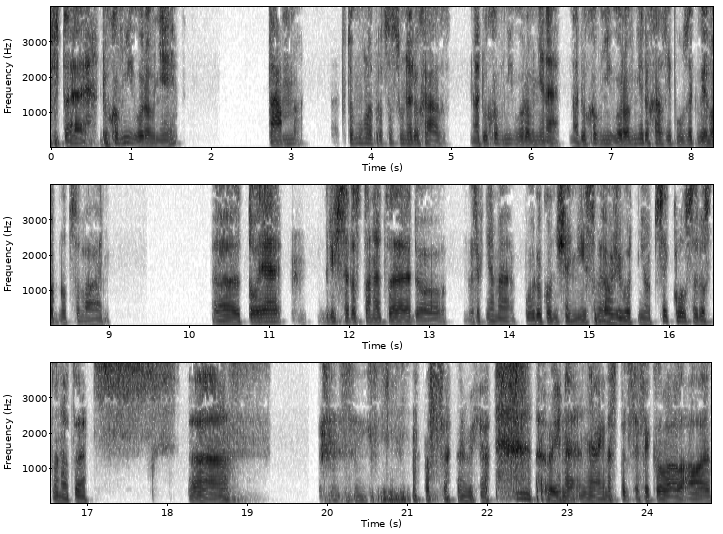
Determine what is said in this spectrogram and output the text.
V té duchovní úrovni tam k tomuhle procesu nedochází. Na duchovní úrovni ne. Na duchovní úrovni dochází pouze k vyhodnocování. E, to je, když se dostanete do, řekněme, po dokončení svého životního cyklu se dostanete asi bych, bych ne, nějak nespecifikoval, ale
